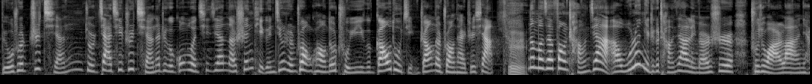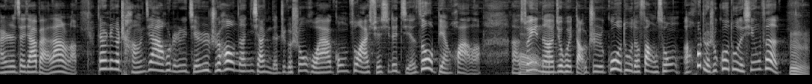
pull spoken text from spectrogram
比如说之前就是假期之前的这个工作期间呢，身体跟精神状况都处于一个高度紧张的状态之下。嗯。那么在放长假啊，无论你这个长假里面是出去玩了，你还是在家摆烂了，但是这个长假或者这个节日之后呢，你想你的这个生活啊、工作啊、学习的节奏变化了啊，所以呢就会导致过度的放松啊，或者是过度的兴奋。嗯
